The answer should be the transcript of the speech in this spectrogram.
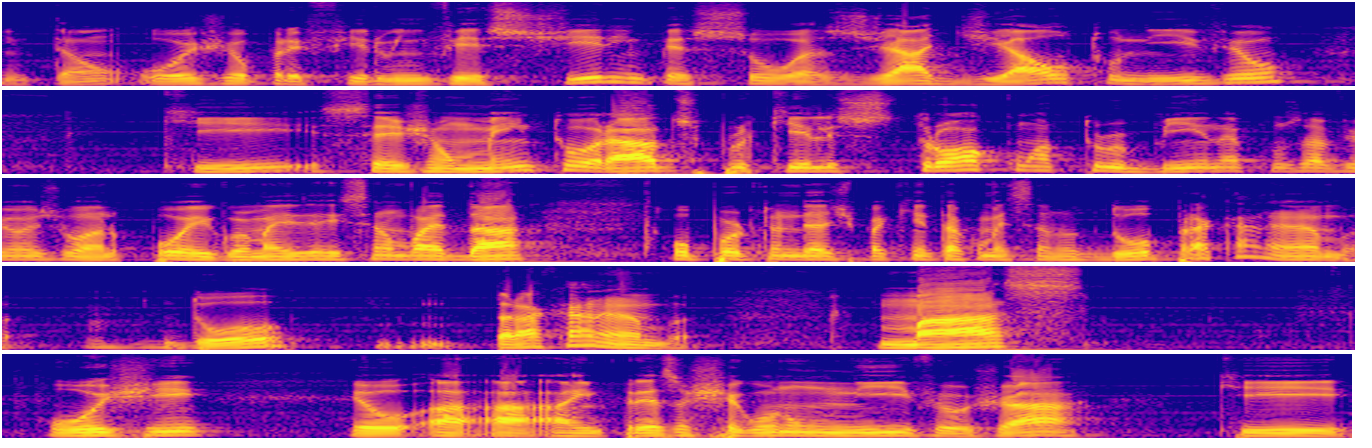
Então, hoje eu prefiro investir em pessoas já de alto nível que sejam mentorados porque eles trocam a turbina com os aviões voando. Pô, Igor, mas aí você não vai dar oportunidade para quem está começando. Dou pra caramba. Uhum. Dou pra caramba. Mas hoje eu, a, a empresa chegou num nível já que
